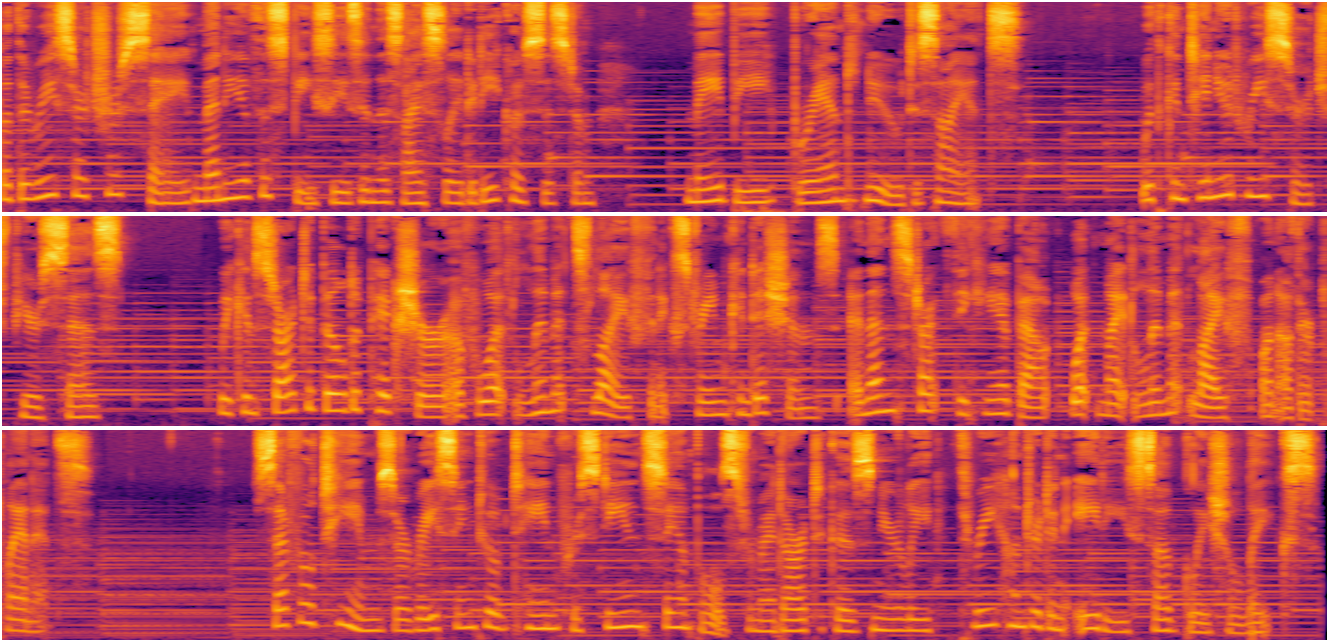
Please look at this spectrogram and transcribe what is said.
but the researchers say many of the species in this isolated ecosystem may be brand new to science. With continued research, Pearce says, we can start to build a picture of what limits life in extreme conditions and then start thinking about what might limit life on other planets. Several teams are racing to obtain pristine samples from Antarctica's nearly 380 subglacial lakes.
